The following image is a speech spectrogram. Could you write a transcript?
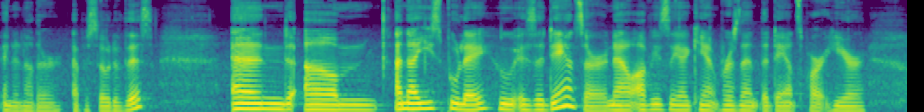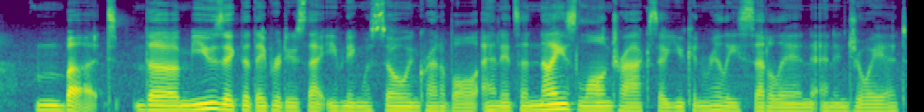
in another episode of this. And um, Anais Poulet, who is a dancer. Now, obviously, I can't present the dance part here but the music that they produced that evening was so incredible and it's a nice long track so you can really settle in and enjoy it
